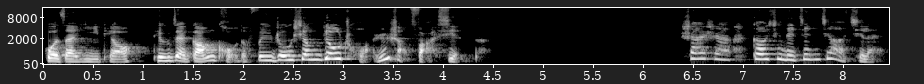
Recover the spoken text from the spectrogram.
我在一条停在港口的非洲香蕉船上发现的。”莎莎高兴地尖叫起来。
